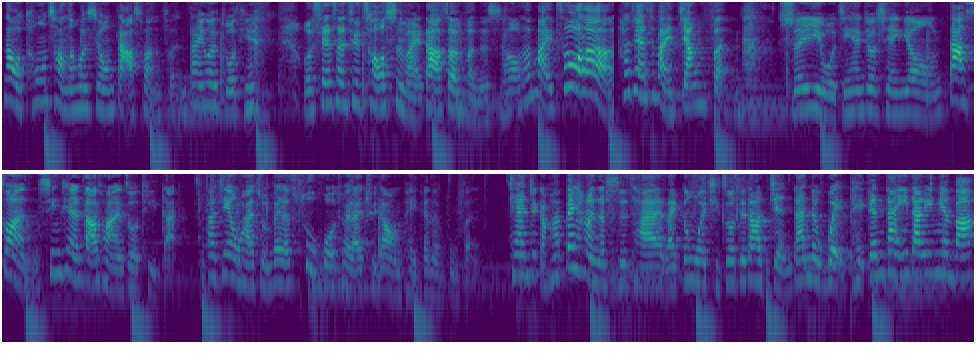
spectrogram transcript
那我通常呢会是用大蒜粉，但因为昨天我先生去超市买大蒜粉的时候，他买错了，他竟然是买姜粉。所以，我今天就先用大蒜，新鲜的大蒜来做替代。那今天我还准备了素火腿来取代我们培根的部分。现在就赶快备好你的食材，来跟我一起做这道简单的伪培根蛋意大利面吧。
